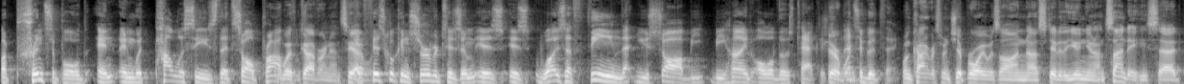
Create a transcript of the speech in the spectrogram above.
but principled and, and with policies that solve problems. With governance, yeah. And fiscal conservatism is, is was a theme that you saw be, behind all of those tactics. Sure, That's when- a good thing. When Congressman Chip Roy was on uh, State of the Union on Sunday, he said,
